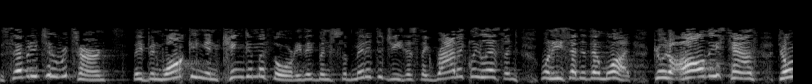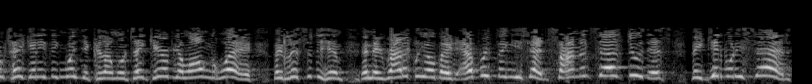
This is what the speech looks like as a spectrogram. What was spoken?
The 72 returned. They've been walking in kingdom authority. They've been submitted to Jesus. They radically listened when he said to them what? Go to all these towns. Don't take anything with you because I'm going to take care of you along the way. They listened to him and they radically obeyed everything he said. Simon says do this. They did what he said.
